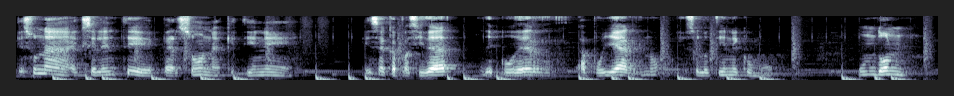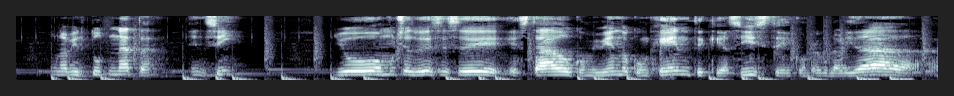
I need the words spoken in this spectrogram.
es una excelente persona que tiene esa capacidad de poder apoyar, ¿no? Eso lo tiene como un don, una virtud nata en sí. Yo muchas veces he estado conviviendo con gente que asiste con regularidad a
